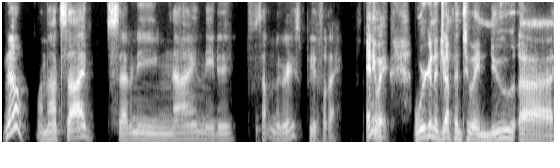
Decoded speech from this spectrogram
No, I'm outside, 79, 80 something degrees. Beautiful day. Anyway, we're going to jump into a new uh,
